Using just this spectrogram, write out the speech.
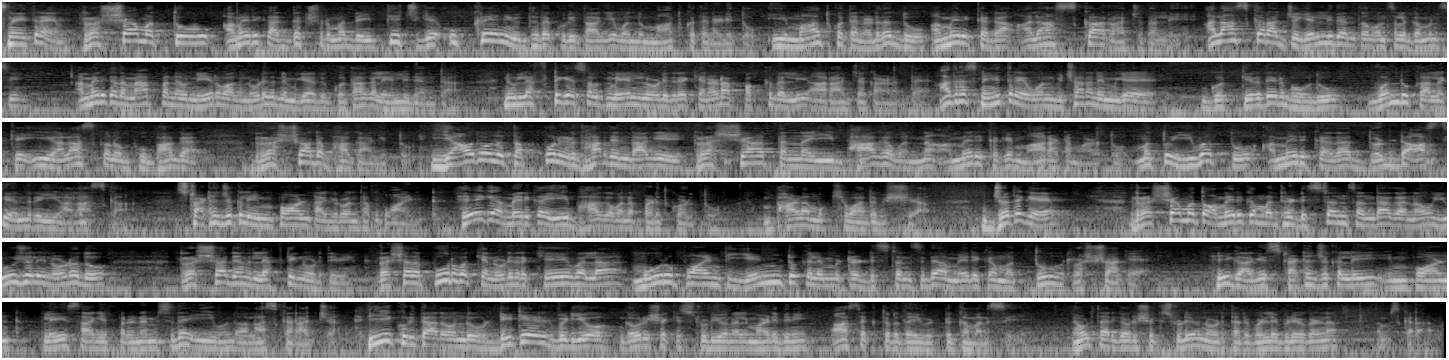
ಸ್ನೇಹಿತರೆ, ರಷ್ಯಾ ಮತ್ತು ಅಮೆರಿಕ ಅಧ್ಯಕ್ಷರ ಮಧ್ಯೆ ಇತ್ತೀಚೆಗೆ ಉಕ್ರೇನ್ ಯುದ್ಧದ ಕುರಿತಾಗಿ ಒಂದು ಮಾತುಕತೆ ನಡೆಯಿತು. ಈ ಮಾತುಕತೆ ನಡೆದದ್ದು ಅಮೆರಿಕದ ಅಲಾಸ್ಕಾ ರಾಜ್ಯದಲ್ಲಿ. ಅಲಾಸ್ಕಾ ರಾಜ್ಯ ಎಲ್ಲಿದೆ ಅಂತ ಒಂದ್ಸಲ ಗಮನಿಸಿ. ಅಮೆರಿಕದ ಮ್ಯಾಪ್ ಅನ್ನು ನೇರವಾಗಿ ನೋಡಿದ್ರೆ ನಿಮಗೆ ಅದು ಗೊತ್ತಾಗಲ್ಲ ಎಲ್ಲಿದೆ ಅಂತ. ನೀವು ಲೆಫ್ಟ್ಗೆ ಸ್ವಲ್ಪ ಮೇಲ್ ನೋಡಿದ್ರೆ ಕೆನಡಾ ಪಕ್ಕದಲ್ಲಿ ಆ ರಾಜ್ಯ ಕಾಣುತ್ತೆ. ಆದ್ರೆ ಸ್ನೇಹಿತರೆ, ಒಂದು ವಿಚಾರ ನಿಮಗೆ ಗೊತ್ತಿರದೇ ಇರಬಹುದು. ಒಂದು ಕಾಲಕ್ಕೆ ಈ ಅಲಾಸ್ಕನ ಭೂಭಾಗ ರಷ್ಯಾದ ಭಾಗ ಆಗಿತ್ತು. ಯಾವುದೋ ಒಂದು ತಪ್ಪು ನಿರ್ಧಾರದಿಂದಾಗಿ ರಷ್ಯಾ ತನ್ನ ಈ ಭಾಗವನ್ನ ಅಮೆರಿಕಗೆ ಮಾರಾಟ ಮಾಡಿತು. ಮತ್ತು ಇವತ್ತು ಅಮೆರಿಕದ ದೊಡ್ಡ ಆಸ್ತಿ ಅಂದ್ರೆ ಈ ಅಲಾಸ್ಕಾ. ಸ್ಟ್ರಾಟಜಿಕಲಿ ಇಂಪಾರ್ಟೆಂಟ್ ಆಗಿರುವಂತಹ ಪಾಯಿಂಟ್ ಹೇಗೆ ಅಮೆರಿಕ ಈ ಭಾಗವನ್ನು ಪಡೆದುಕೊಳ್ತು? ಬಹಳ ಮುಖ್ಯವಾದ ವಿಷಯ. ಜೊತೆಗೆ ರಷ್ಯಾ ಮತ್ತು ಅಮೆರಿಕ ಮಧ್ಯೆ ಡಿಸ್ಟೆನ್ಸ್ ಅಂದಾಗ ನಾವು ಯೂಶಲಿ ನೋಡೋದು ರಷ್ಯಾದಿಂದ ಲೆಫ್ಟಿಗೆ ನೋಡ್ತೀವಿ. ರಷ್ಯಾದ ಪೂರ್ವಕ್ಕೆ ನೋಡಿದರೆ ಕೇವಲ ಮೂರು ಪಾಯಿಂಟ್ ಎಂಟು ಕಿಲೋಮೀಟರ್ ಡಿಸ್ಟೆನ್ಸ್ ಇದೆ ಅಮೆರಿಕ ಮತ್ತು ರಷ್ಯಾಗೆ. ಹೀಗಾಗಿ ಸ್ಟ್ರಾಟಜಿಕಲಿ ಇಂಪಾರ್ಟೆಂಟ್ ಪ್ಲೇಸ್ ಆಗಿ ಪರಿಣಮಿಸಿದೆ ಈ ಒಂದು ಅಲಾಸ್ಕ ರಾಜ್ಯ. ಈ ಕುರಿತಾದ ಒಂದು ಡೀಟೇಲ್ಡ್ ವಿಡಿಯೋ ಗೌರಿಶಕಿ ಸ್ಟುಡಿಯೋನಲ್ಲಿ ಮಾಡಿದ್ದೀನಿ. ಆಸಕ್ತರು ದಯವಿಟ್ಟು ಗಮನಿಸಿ. ನೋಡ್ತಾರೆ ಗೌರಿಶಕಿ ಸ್ಟುಡಿಯೋ ನೋಡ್ತಾರೆ ಒಳ್ಳೆ ವಿಡಿಯೋಗಳನ್ನ ನಮಸ್ಕಾರ.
